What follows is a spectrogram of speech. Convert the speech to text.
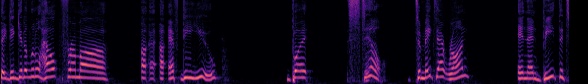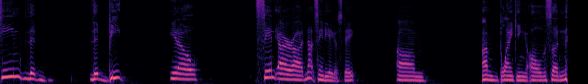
they did get a little help from uh, a, a FDU, but still, to make that run and then beat the team that that beat, you know, San or uh, not San Diego State. Um, I'm blanking all of a sudden.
